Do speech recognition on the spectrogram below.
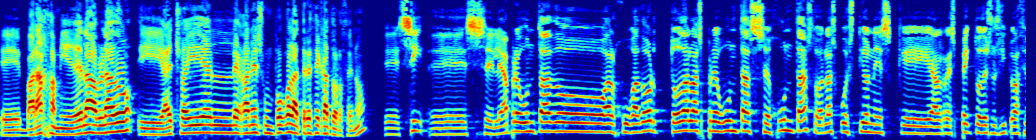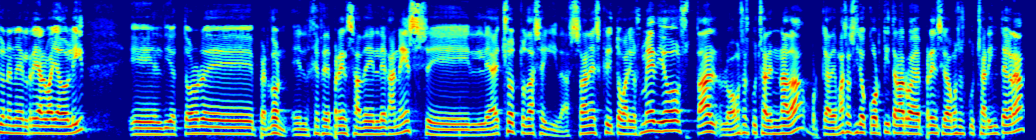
eh, Baraja, Miguel ha hablado y ha hecho ahí el Leganés un poco la 13-14, ¿no? sí, se le ha preguntado al jugador todas las preguntas juntas, todas las cuestiones que al respecto de su situación en el Real Valladolid el director, eh, perdón, el jefe de prensa del Leganés eh, le ha hecho todas seguidas. Se han escrito varios medios, tal, lo vamos a escuchar en nada, porque además ha sido cortita la rueda de prensa y la vamos a escuchar íntegra,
